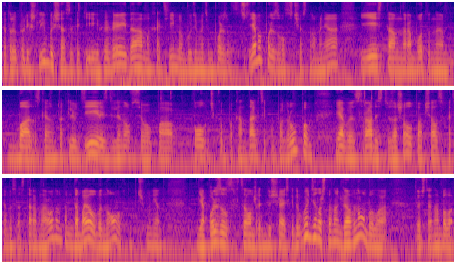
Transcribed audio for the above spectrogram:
которые пришли бы сейчас и такие, хе да, мы хотим, мы будем этим пользоваться. Я бы пользовался, честно, у меня есть там наработанная база, скажем так, людей, разделено все по полочкам, по контактикам, по группам, я бы с радостью зашел, пообщался хотя бы со старым народом, там добавил бы новых, ну почему нет? Я пользовался в целом предыдущей айской. Другое дело, что она говно была. То есть она была,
